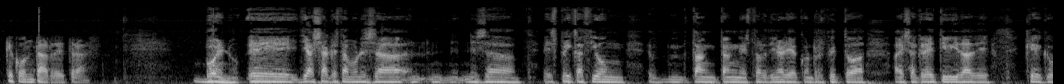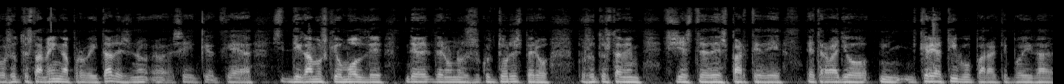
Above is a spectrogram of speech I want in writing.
que contar detrás Bueno, eh, ya xa que estamos nesa, nesa explicación eh, tan tan extraordinaria con respecto a, a esa creatividade que, que vosotros tamén aproveitades, ¿no? Así que, que digamos que o molde de, de unos escultores, pero vosotros tamén si este desparte de, de traballo mm, creativo para que poida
